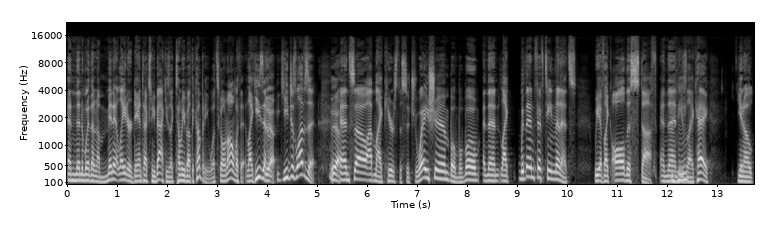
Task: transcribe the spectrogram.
and then within a minute later, Dan texts me back. He's like, "Tell me about the company. What's going on with it?" Like he's in, Yeah. he just loves it. Yeah. And so I'm like, "Here's the situation." Boom, boom, boom. And then like within 15 minutes, we have like all this stuff. And then he's Mhm. like, "Hey, you know,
